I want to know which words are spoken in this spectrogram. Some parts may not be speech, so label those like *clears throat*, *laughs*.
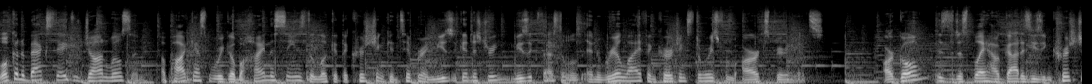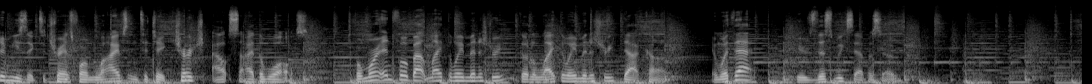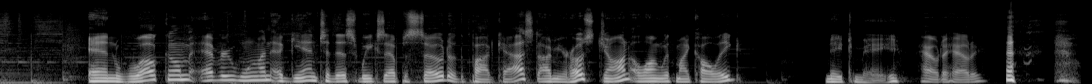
Welcome to Backstage with John Wilson, a podcast where we go behind the scenes to look at the Christian contemporary music industry, music festivals, and real life encouraging stories from our experience. Our goal is to display how God is using Christian music to transform lives and to take church outside the walls. For more info about Light the Way Ministry, go to lightthewayministry.com. And with that, here's this week's episode. And welcome everyone again to this week's episode of the podcast. I'm your host, John, along with my colleague, Nate May. Howdy, howdy. *laughs*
